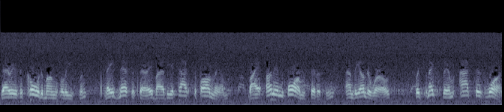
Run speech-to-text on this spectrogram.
there is a code among policemen made necessary by the attacks upon them by uninformed citizens and the underworld, which makes them act as one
